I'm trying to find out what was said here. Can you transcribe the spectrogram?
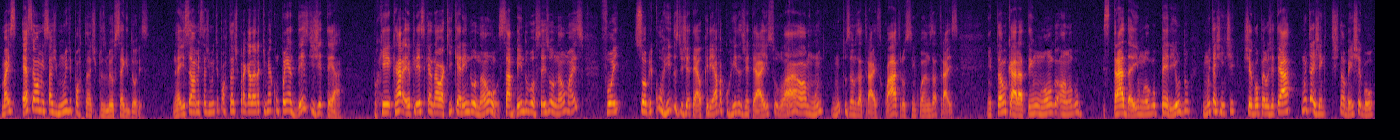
Mas essa é uma mensagem muito importante para os meus seguidores. Né? Isso é uma mensagem muito importante para a galera que me acompanha desde GTA. Porque, cara, eu criei esse canal aqui, querendo ou não, sabendo vocês ou não, mas foi sobre corridas de GTA. Eu criava corridas de GTA, isso lá há muito, muitos anos atrás, quatro ou cinco anos atrás. Então, cara, tem um longo, uma longa estrada aí, um longo período, e muita gente chegou pelo GTA, muita gente também chegou,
